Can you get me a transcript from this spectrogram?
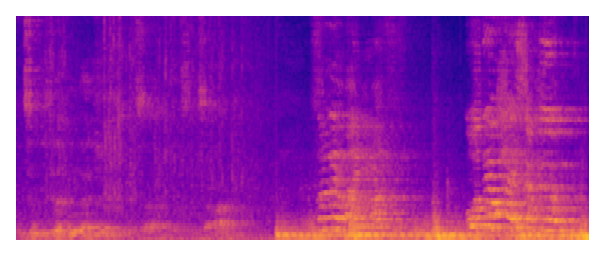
and to these living legends. It's, uh, it's, it's an honor. それでは参ります。お手を拝借。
